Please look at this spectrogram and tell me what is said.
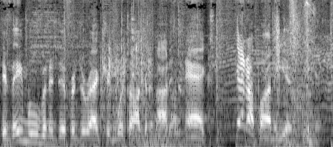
if they move in a different direction? We're talking about it next. Get up on ESPN.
